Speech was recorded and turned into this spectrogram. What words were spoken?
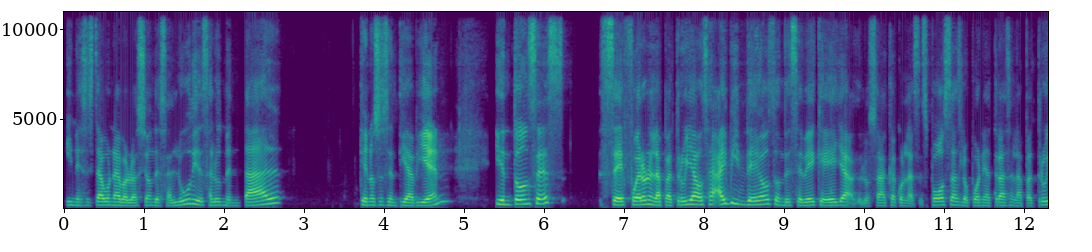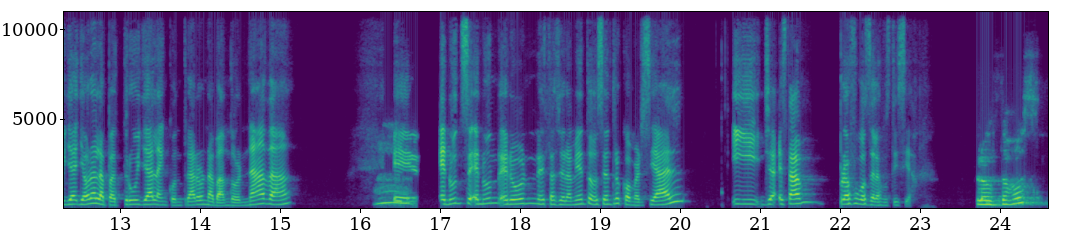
y necesitaba una evaluación de salud y de salud mental, que no se sentía bien. Y entonces se fueron en la patrulla, o sea, hay videos donde se ve que ella lo saca con las esposas, lo pone atrás en la patrulla y ahora la patrulla la encontraron abandonada. Eh, en un, en un, en un estacionamiento de centro comercial y ya están prófugos de la justicia. ¿Los dos?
